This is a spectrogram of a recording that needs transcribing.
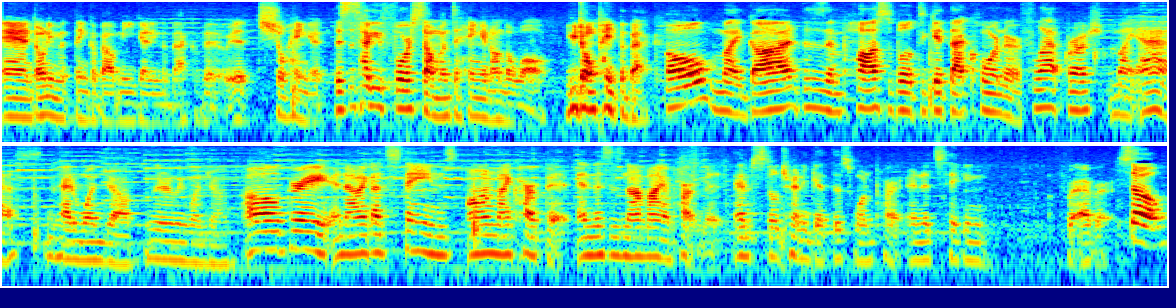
And don't even think about me getting the back of it. it. She'll hang it. This is how you force someone to hang it on the wall. You don't paint the back. Oh my god, this is impossible to get that corner. Flat brush my ass. You had one job. Literally one job. Oh great, and now I got stains on my carpet. And this is not my apartment. I'm still trying to get this one part and it's taking forever. So,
